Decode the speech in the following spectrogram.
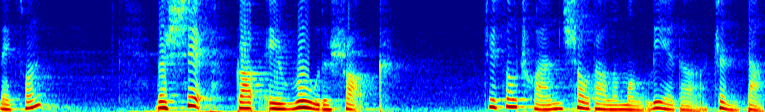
Next one, the ship got a rude shock. 这艘船受到了猛烈的震荡。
